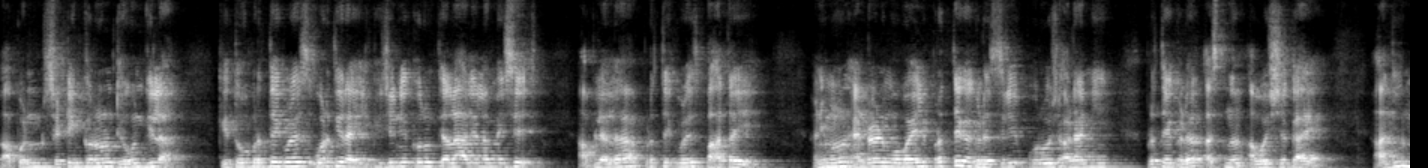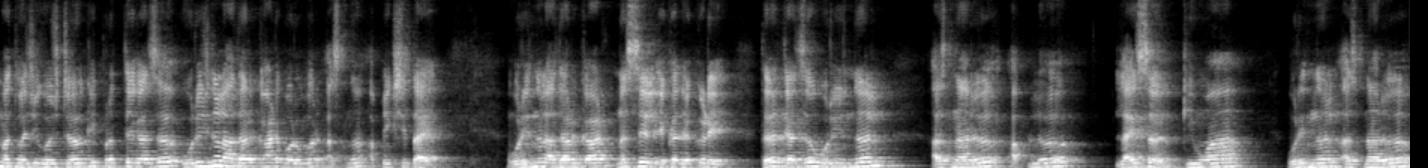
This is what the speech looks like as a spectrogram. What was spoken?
आपण सेटिंग करून ठेवून गेला की तो प्रत्येक वेळेस वरती राहील की जेणेकरून त्याला आलेला मेसेज आपल्याला प्रत्येक वेळेस पाहता येईल. आणि म्हणून अँड्रॉइड मोबाईल प्रत्येकाकडे स्त्री पुरुष अडाणी प्रत्येकाकडं असणं आवश्यक आहे. अजून महत्त्वाची गोष्ट की प्रत्येकाचं ओरिजिनल आधार कार्ड बरोबर असणं अपेक्षित आहे. ओरिजिनल आधार कार्ड नसेल एखाद्याकडे तर त्याचं ओरिजिनल असणारं आपलं लायसन किंवा ओरिजिनल असणारं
